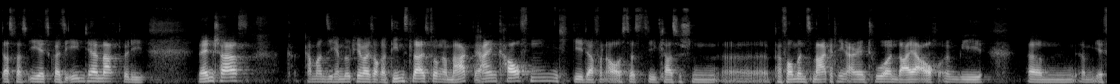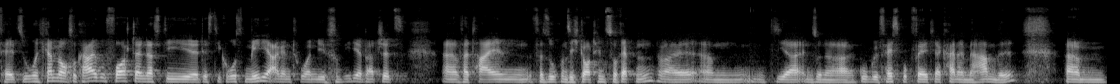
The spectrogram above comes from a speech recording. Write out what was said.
das, was ihr jetzt quasi intern macht für die Ventures, kann man sich ja möglicherweise auch als Dienstleistung am Markt ja. einkaufen. Ich gehe davon aus, dass die klassischen äh, Performance-Marketing-Agenturen da ja auch irgendwie ähm, ähm, ihr Feld suchen. Ich kann mir auch gut vorstellen, dass die, dass die großen Media-Agenturen, die so Media-Budgets äh, verteilen, versuchen, sich dorthin zu retten, weil ähm, die ja in so einer Google-Facebook-Welt ja keiner mehr haben will. Ähm,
